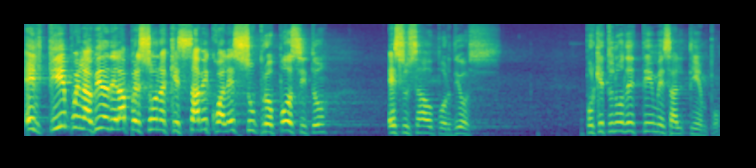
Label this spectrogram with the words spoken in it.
El tiempo en la vida de la persona que sabe cuál es su propósito es usado por Dios. Porque tú no le temes al tiempo.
